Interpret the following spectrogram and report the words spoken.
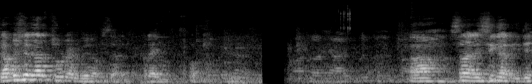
కమిషనర్ గారు చూడండి మీరు ఒకసారి. రైట్ ఓకే సార్ ఎస్సీ గారు ఇదే.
